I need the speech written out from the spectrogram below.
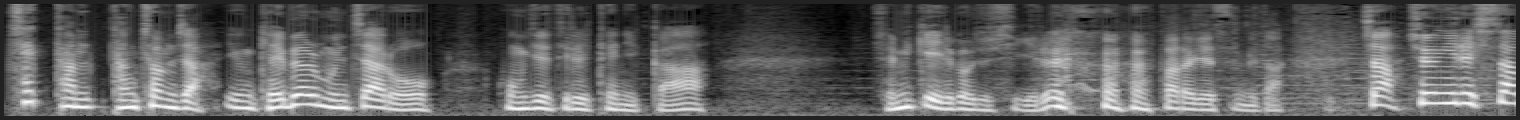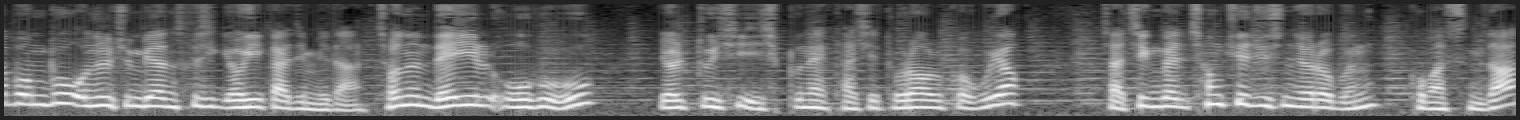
책 당, 당첨자, 이건 개별 문자로 공지해 드릴 테니까 재밌게 읽어주시기를 바라겠습니다. 자, 최영일의 시사본부 오늘 준비한 소식 여기까지입니다. 저는 내일 오후 12시 20분에 다시 돌아올 거고요. 자, 지금까지 청취해주신 여러분 고맙습니다.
